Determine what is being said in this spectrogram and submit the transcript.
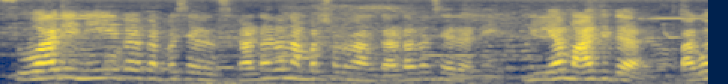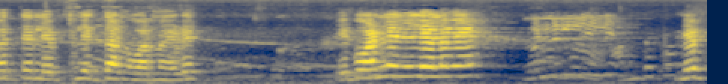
சுவாரி நீ தான் தப்பா செய்யற கரெக்டாக தான் நம்பர் சொல்கிறாங்க கரெக்டாக தான் செய்கிற நீ. நீ ஏன் மாற்றிட்ட பகவத்தை லெஃப்ட் லெக் தான் அங்கே வரணும். எடு. இப்போ ஒன்ல நில்ல எல்லாமே. லெஃப்ட்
